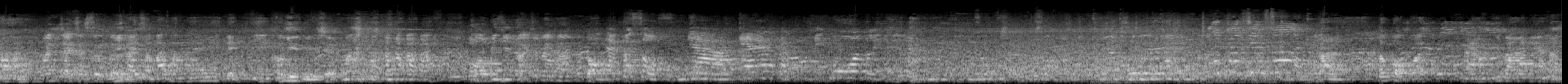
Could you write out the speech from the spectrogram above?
อ่ามั่นใจสุดๆเลมียใครสามารถทำให้เด็กที่เขายืนอยู่เฉยๆมาบอกวิธีหน่อยใช่ไหมฮะบอกแต่ผสมยาแก้แบบให้ม่วงอะไรอย่างเงี้ยเราเจอที่สุดแต่ต้องบอกว่าน้ำที่บ้านเนี่ยครับ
